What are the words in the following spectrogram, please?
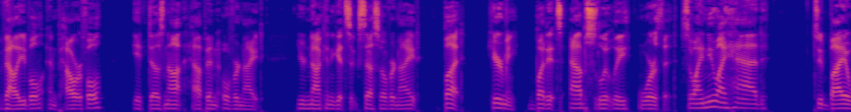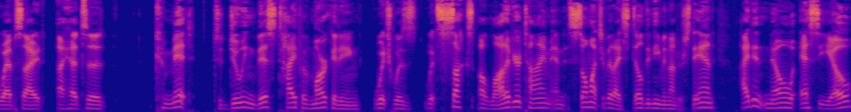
valuable and powerful, it does not happen overnight. You're not going to get success overnight, but hear me, but it's absolutely worth it. So I knew I had to buy a website. I had to commit to doing this type of marketing, which was which sucks a lot of your time and so much of it I still didn't even understand. I didn't know SEO.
